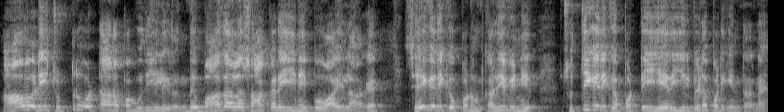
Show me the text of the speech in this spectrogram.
ஆவடி சுற்றுவட்டார பகுதியில் இருந்து பாதாள சாக்கடை இணைப்பு வாயிலாக சேகரிக்கப்படும் கழிவுநீர் சுத்திகரிக்கப்பட்டு ஏரியில் விடப்படுகின்றன.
